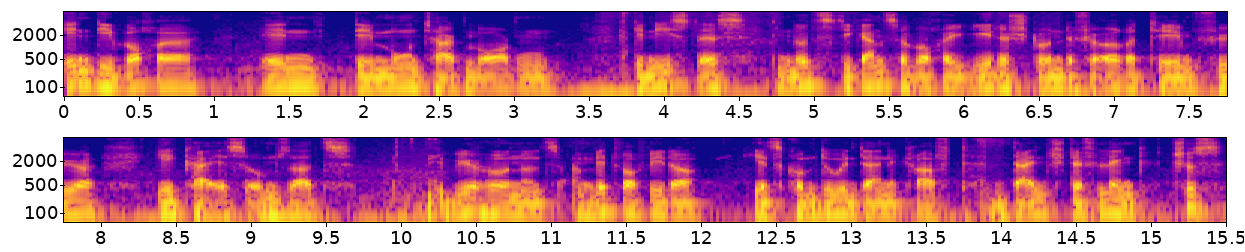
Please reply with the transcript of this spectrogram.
in die Woche, in dem Montagmorgen. Genießt es, nutzt die ganze Woche jede Stunde für eure Themen, für GKS-Umsatz wir hören uns am Mittwoch wieder. Jetzt komm du in deine Kraft. Dein Steffen Lenk. Tschüss.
